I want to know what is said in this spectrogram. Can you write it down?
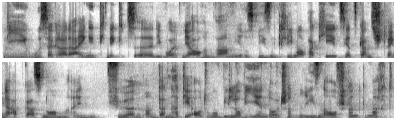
Die EU ist ja gerade eingeknickt. Äh, die wollten ja auch im Rahmen ihres riesen Klimapakets jetzt ganz strenge Abgasnormen einführen. Und dann hat die Automobillobby hier in Deutschland einen riesen Aufstand gemacht.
